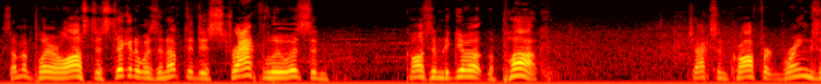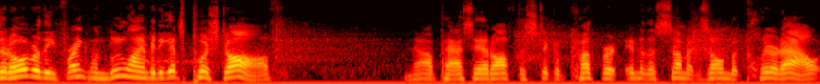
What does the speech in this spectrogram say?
Summit player lost his stick, and it was enough to distract Lewis and cause him to give up the puck. Jackson Crawford brings it over the Franklin blue line, but he gets pushed off. Now pass ahead off the stick of Cuthbert into the Summit zone, but cleared out.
